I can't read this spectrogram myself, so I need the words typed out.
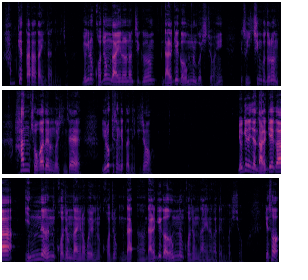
함께 따라다닌다는 얘기죠. 여기는 고정 라이너는 지금 날개가 없는 것이죠. 그래서 이 친구들은 한 조가 되는 것인데 이렇게 생겼다는 얘기죠. 여기는 이제 날개가 있는 고정 라이너고 여기는 고정 나- 어, 날개가 없는 고정 라이너가 되는 것이죠. 그래서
